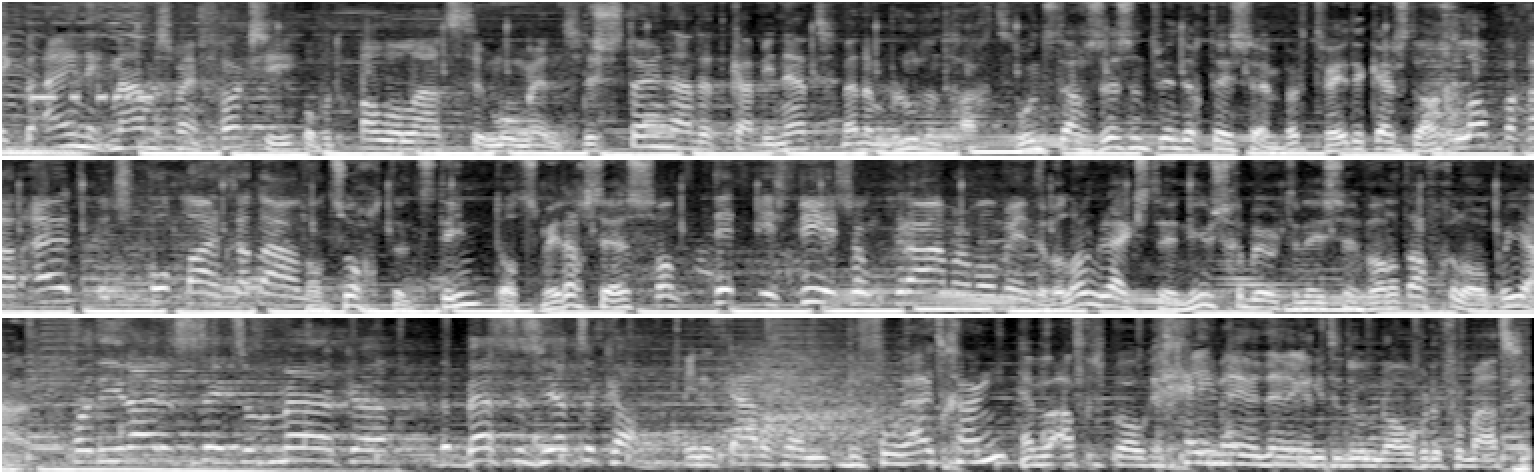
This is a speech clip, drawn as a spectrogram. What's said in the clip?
Ik beëindig namens mijn fractie op het allerlaatste moment de steun aan het kabinet met een bloedend hart. Woensdag 26 december, tweede kerstdag. De lampen gaan uit, het spotlight gaat aan. Van ochtends 10 tot middag 6. Want dit is weer zo'n kramermoment. De belangrijkste nieuwsgebeurtenissen van het afgelopen jaar. For the United States of America, the best is yet to come. In het kader van de vooruitgang hebben we afgesproken geen mededelingen te doen over de formatie.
